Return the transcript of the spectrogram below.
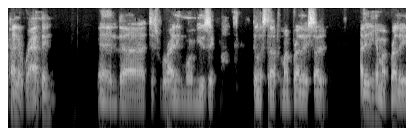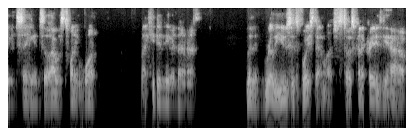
kind of rapping and uh, just writing more music, doing stuff. My brother started. I didn't hear my brother even sing until I was 21. Like he didn't even uh, really, really use his voice that much. So it's kind of crazy how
